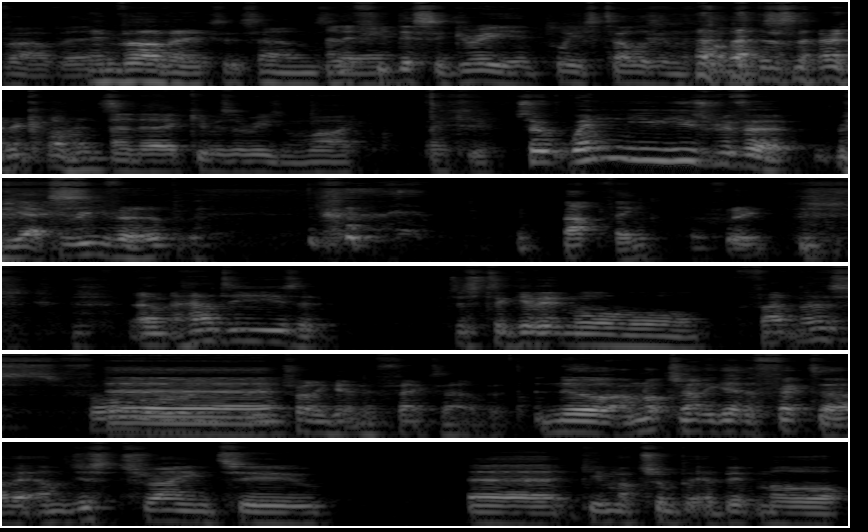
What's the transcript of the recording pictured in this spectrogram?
Mvave. Mvave because it sounds. And uh, if you disagree, please tell us in the let comments us know in the comments. and uh, give us a reason why. Thank you. So when you use reverb, Yes, reverb, that thing. um, how do you use it? Just to give it more fatness, for, or Uh, are you trying to get an effect out of it? No, I'm not trying to get an effect out of it. I'm just trying to uh, give my trumpet a bit more,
